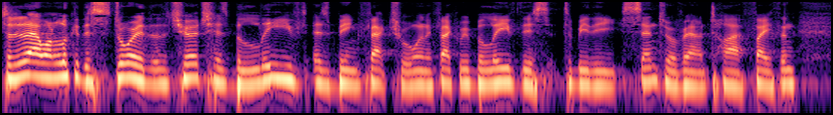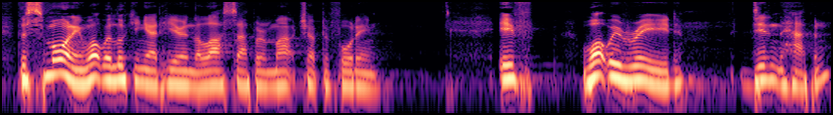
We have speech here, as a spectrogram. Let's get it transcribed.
So today I want to look at this story that the church has believed as being factual, and in fact we believe this to be the center of our entire faith. And this morning, what we're looking at here in the Last Supper in Mark chapter 14, if what we read didn't happen,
